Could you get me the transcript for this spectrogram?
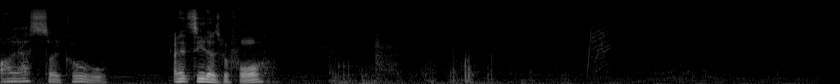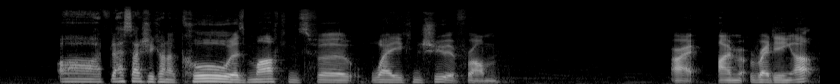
Oh, that's so cool. I didn't see those before. Oh, that's actually kind of cool. There's markings for where you can shoot it from. Alright, I'm readying up.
